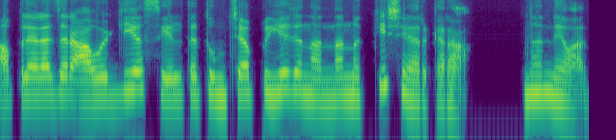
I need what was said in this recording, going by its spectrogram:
आपल्याला जर आवडली असेल तर तुमच्या प्रियजनांना नक्की शेअर करा. धन्यवाद.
